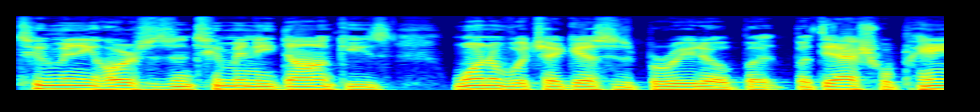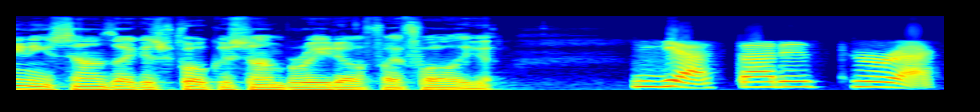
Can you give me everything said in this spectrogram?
too many horses and too many donkeys, one of which I guess is Burrito, but, but the actual painting sounds like it's focused on Burrito if I follow you. Yes, that is correct.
